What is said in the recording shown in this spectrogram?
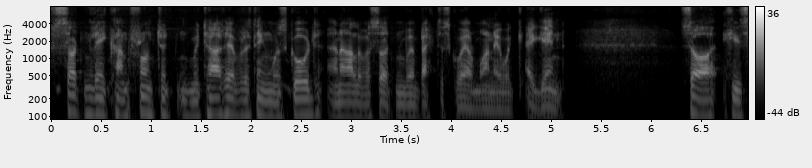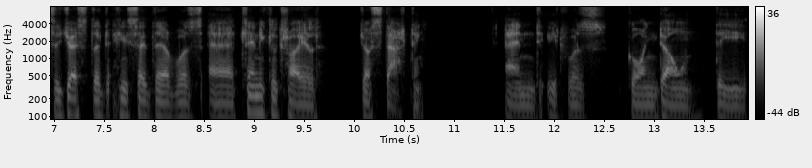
suddenly confronted, and we thought everything was good, and all of a sudden we're back to square one again. So he suggested, he said there was a clinical trial just starting, and it was going down the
